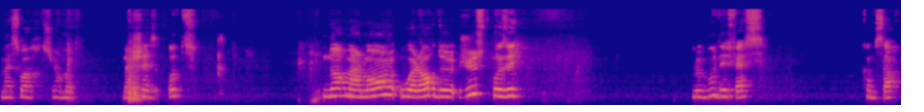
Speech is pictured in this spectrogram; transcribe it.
m'asseoir sur ma chaise haute normalement ou alors de juste poser le bout des fesses comme ça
